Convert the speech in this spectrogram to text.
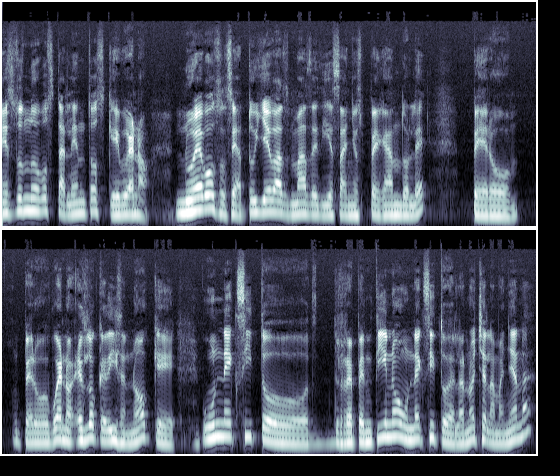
estos nuevos talentos que, bueno, nuevos, o sea, tú llevas más de 10 años pegándole, pero, pero bueno, es lo que dicen, ¿no? Que un éxito repentino, un éxito de la noche a la mañana,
